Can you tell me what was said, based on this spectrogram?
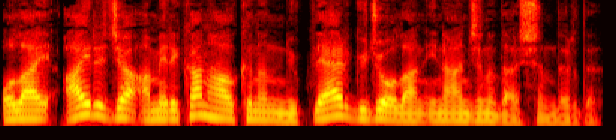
Olay ayrıca Amerikan halkının nükleer gücü olan inancını da aşındırdı.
